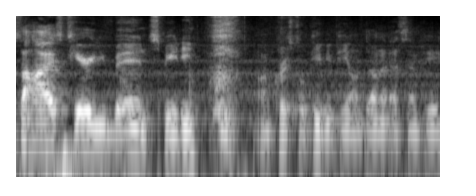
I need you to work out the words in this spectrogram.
What's the highest tier you've been, Speedy? On Crystal PvP on Donut SMP.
